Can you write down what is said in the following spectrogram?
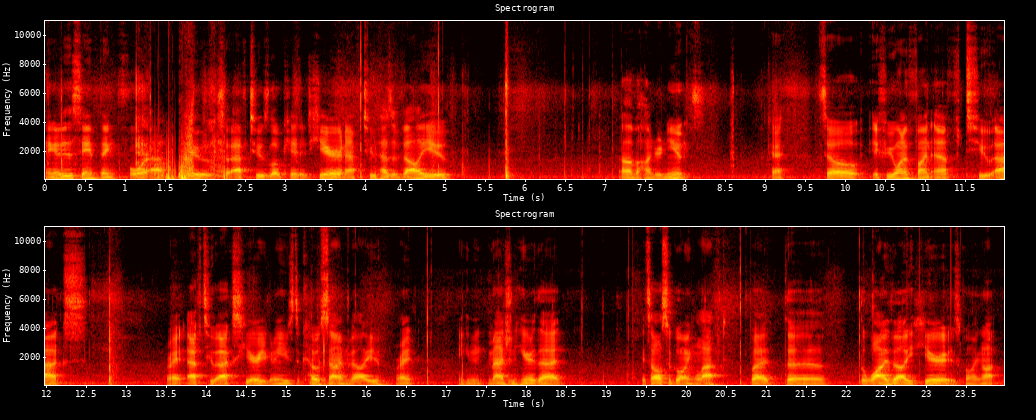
I'm going to do the same thing for F2. So F2 is located here, and F2 has a value of 100 newtons. Okay, so if you want to find F2x, right, F2x here, you're going to use the cosine value, right? You can imagine here that it's also going left, but the, the y value here is going up.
